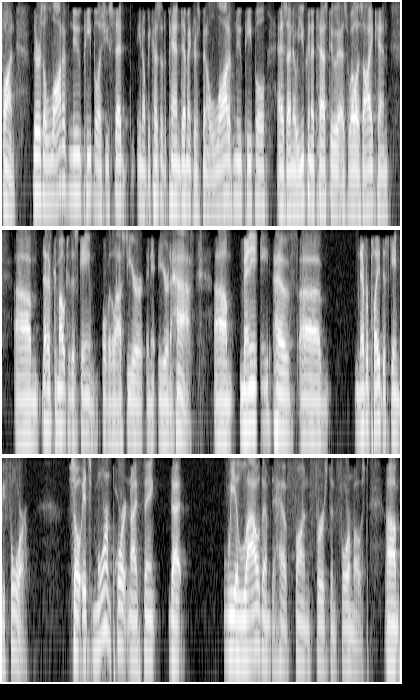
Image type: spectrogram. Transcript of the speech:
fun. There's a lot of new people, as you said, you know, because of the pandemic. There's been a lot of new people, as I know you can attest to, as well as I can um, that have come out to this game over the last year and a year and a half. Um, many have uh, never played this game before. So it's more important, I think, that we allow them to have fun first and foremost. Um,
